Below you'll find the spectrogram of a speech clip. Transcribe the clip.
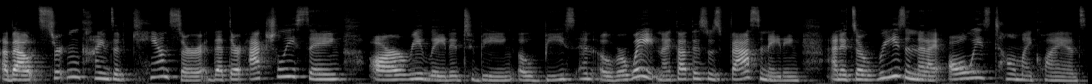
about certain kinds of cancer that they're actually saying are related to being obese and overweight. And I thought this was fascinating. And it's a reason that I always tell my clients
